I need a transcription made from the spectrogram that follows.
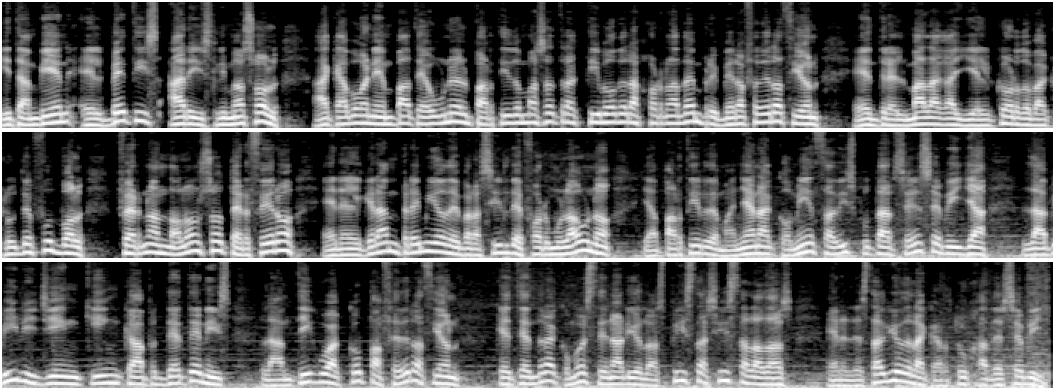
y también el Betis Aris Limasol. Acabó en empate a uno el partido más atractivo de la jornada en Primera Federación entre el Málaga y el Córdoba Club de Fútbol. Fernando Alonso, tercero en el Gran Premio de Brasil de Fórmula 1 y a partir de mañana comienza a disputarse en Sevilla la Billie Jean King Cup de tenis, la antigua Copa Federación que tendrá como escenario las pistas instaladas en el Estadio de la Cartuja de Sevilla.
